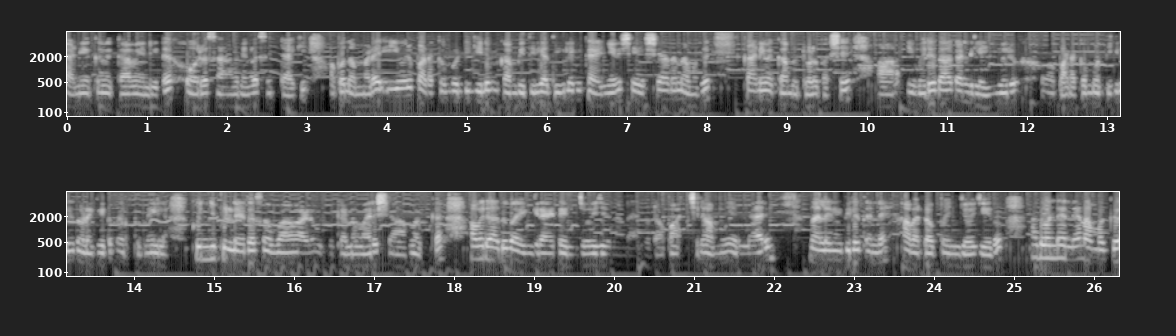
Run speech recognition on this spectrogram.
കണിയൊക്കെ വെക്കാൻ വേണ്ടിയിട്ട് ഓരോ സാധനങ്ങൾ സെറ്റാക്കി അപ്പോൾ നമ്മുടെ ഈ ഒരു പടക്കം പൊട്ടിക്കലും കമ്പിത്തിരി അതിലൊക്കെ കഴിഞ്ഞതിന് ശേഷമാണ് നമുക്ക് കണി വെക്കാൻ പറ്റുള്ളൂ. പക്ഷേ ഇവരിതാ കണ്ടില്ലേ ഈ ഒരു പടക്കം പൊട്ടിക്കൽ തുടങ്ങിയിട്ട് നിർത്തുന്നേയില്ല. കുഞ്ഞു പിള്ളേരുടെ സ്വഭാവമാണ് കുട്ടിക്കണ്ണന്മാരെ ശ്യാമൊക്കെ അവരത് ഭയങ്കരമായിട്ട് എൻജോയ് ചെയ്യുന്നുണ്ടായിരുന്നു കേട്ടോ അപ്പോൾ അച്ഛനും അമ്മയും എല്ലാവരും നല്ല രീതിയിൽ തന്നെ അവരുടെ ഒപ്പം എൻജോയ് ചെയ്തു. അതുകൊണ്ട് തന്നെ നമുക്ക്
